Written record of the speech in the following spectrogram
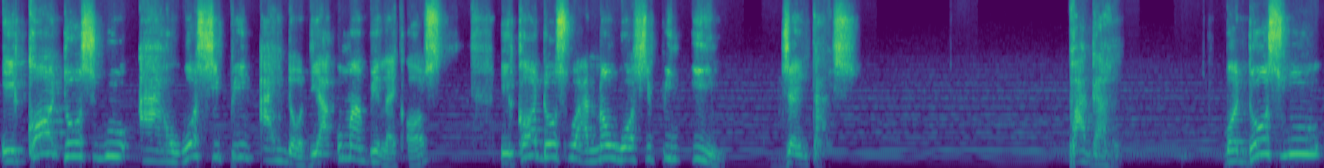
He called those who are worshiping idol, they are human being like us. He called those who are not worshiping him Gentiles, pagan. But those who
